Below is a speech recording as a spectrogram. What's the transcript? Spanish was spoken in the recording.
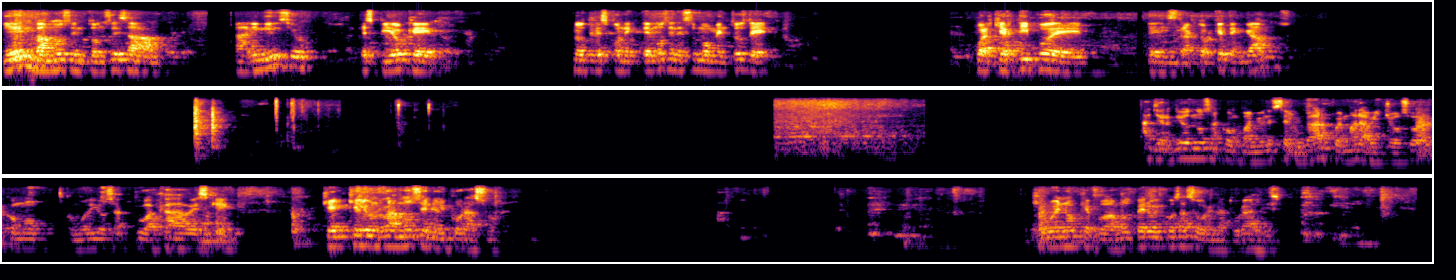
Bien, vamos entonces a, dar inicio. Les pido que nos desconectemos en estos momentos de cualquier tipo de, de distractor que tengamos. Ayer Dios nos acompañó en este lugar, fue maravilloso ver cómo, cómo Dios actúa cada vez que, que, le honramos en el corazón. Qué bueno que podamos ver hoy cosas sobrenaturales.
